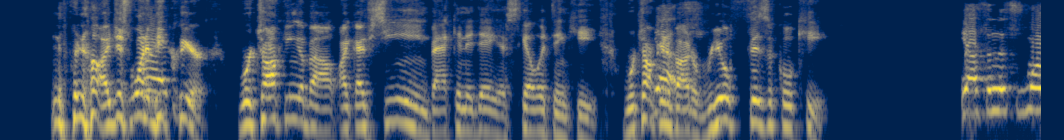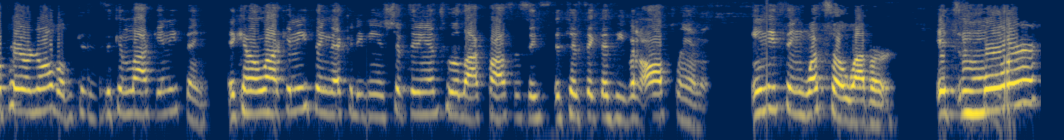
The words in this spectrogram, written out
no, no, I just want to be clear. we're talking about like I've seen back in the day a skeleton key. We're talking yes. about a real physical key. Yes, and this is more paranormal because it can lock anything. It can unlock anything that could even shift it into a lock processing statistic that's even off planet. Anything whatsoever. It's more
